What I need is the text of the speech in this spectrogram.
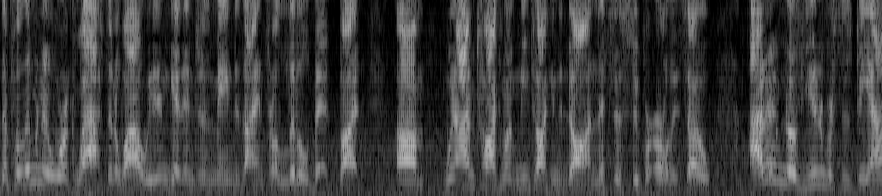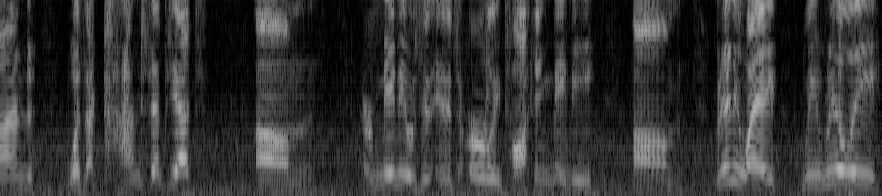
The preliminary work lasted a while. We didn't get into the main design for a little bit, but um, when I'm talking about me talking to Dawn, this is super early. So I don't even know if Universes Beyond was a concept yet, um, or maybe it was in its early talking. Maybe um, but anyway, we really,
